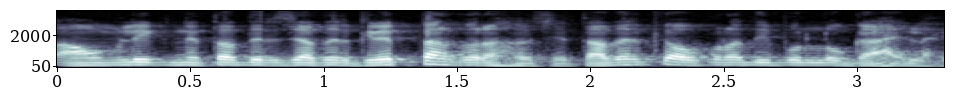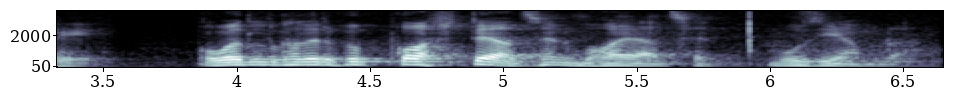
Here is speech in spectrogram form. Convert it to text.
আওয়ামী লীগ নেতাদের যাদের গ্রেপ্তার করা হয়েছে, তাদেরকে অপরাধী বলল গায়ে লাগে। ওবায়দুল খাদের খুব কষ্টে আছেন, ভয় আছেন, বুঝি আমরা।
